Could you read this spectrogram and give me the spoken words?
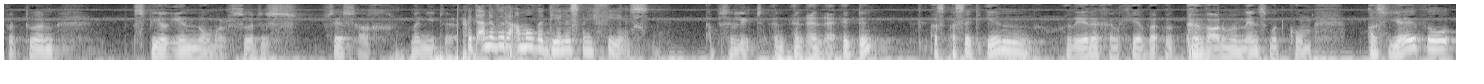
vertoon speel een nommer. So dit is 6 8 minute. Met ander woorde almal wat deel is van die fees. Absoluut. En en en ek dink as as ek een rede gaan gee waarom 'n mens moet kom, as jy wil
